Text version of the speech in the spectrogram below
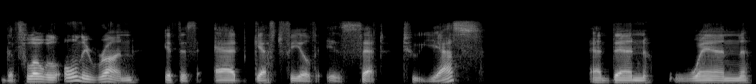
the flow will only run if this add guest field is set to yes and then when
